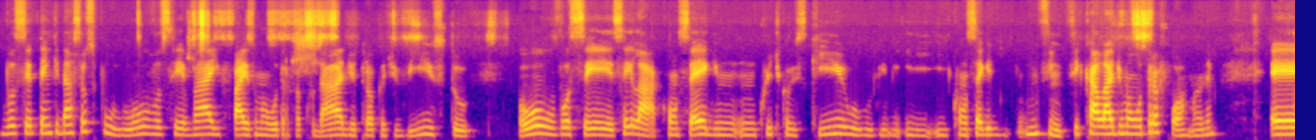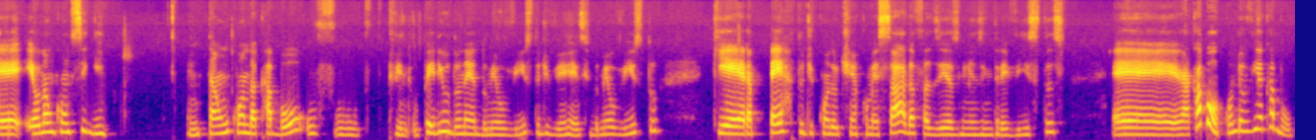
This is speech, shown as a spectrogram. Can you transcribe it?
você tem que dar seus pulos. Ou você vai e faz uma outra faculdade, troca de visto, ou você, sei lá, consegue um, critical skill e, e, e, consegue, enfim, ficar lá de uma outra forma, né? É, eu não consegui. Então, quando acabou o, o, o, período né, do meu visto, de vigência do meu visto, que era perto de quando eu tinha começado a fazer as minhas entrevistas, é, acabou. Quando eu vi, acabou.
